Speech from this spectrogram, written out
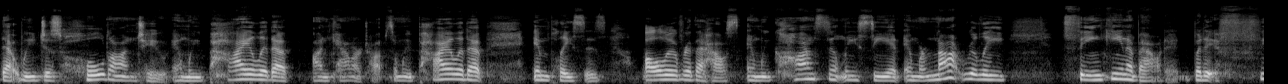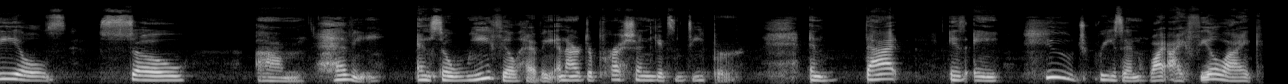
that we just hold on to and we pile it up on countertops and we pile it up in places all over the house and we constantly see it and we're not really thinking about it, but it feels so um, heavy. And so we feel heavy and our depression gets deeper. And that is a huge reason why I feel like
